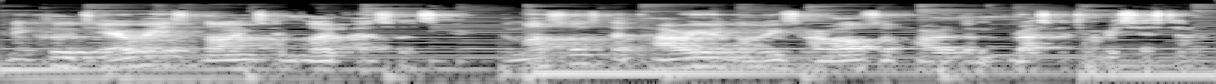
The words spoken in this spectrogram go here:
It includes airways, lungs, and blood vessels. The muscles that power your lungs are also part of the respiratory system.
